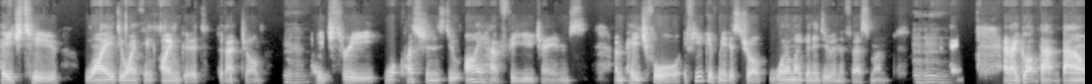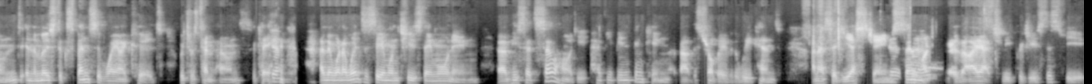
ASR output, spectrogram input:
Page two, why do I think I'm good for that job? Mhm. Page three, what questions do I have for you, James? And page four, if you give me this job, what am I going to do in the first month? Mhm. And I got that bound in the most expensive way I could, which was ten pounds. Okay. Yeah. and then when I went to see him on Tuesday morning, um, he said, "So Hardy, have you been thinking about this job over the weekend?" And I said, "Yes, James. So much so that I actually produced this for you."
